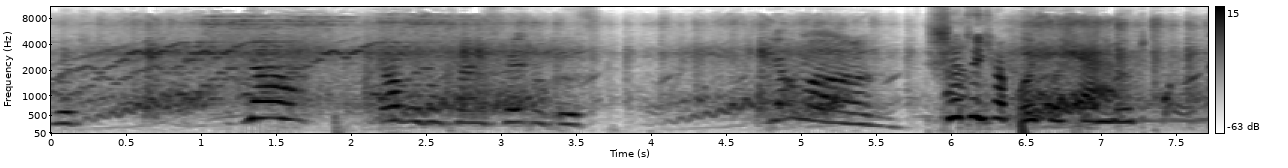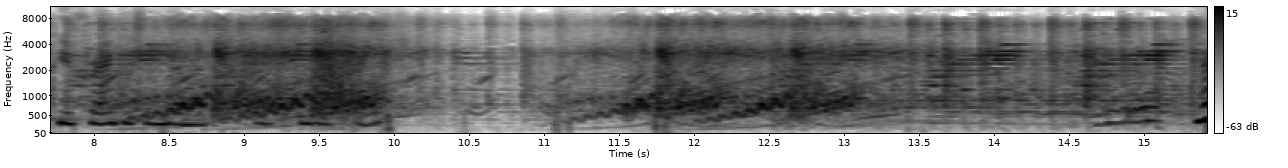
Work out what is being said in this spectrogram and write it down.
Mit. Ja! Da, wo so ein kleines Feld noch ist. Ja, Mann! Shit, ich hab euch verschwendet. Okay, Frank ist in der Net. Ja!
